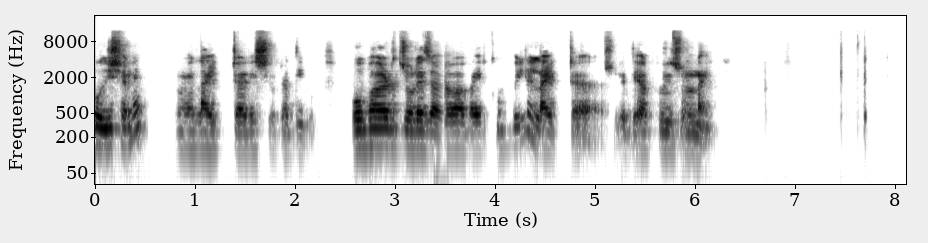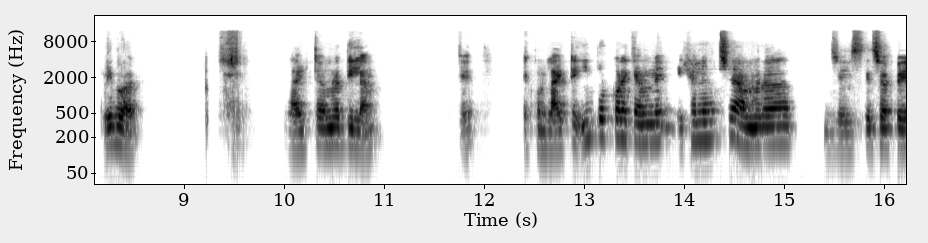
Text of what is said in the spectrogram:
পজিশনে লাইটটা রেশিওটা দিব। ওভার জ্বলে যাওয়া বা এরকম হইলে লাইটটা আসলে দেওয়ার প্রয়োজন নাই। এবার লাইটটা আমরা দিলাম ওকে এখন লাইটটা ইম্পোর্ট করে কেমনে? এখানে হচ্ছে আমরা যে স্কেচ আপে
